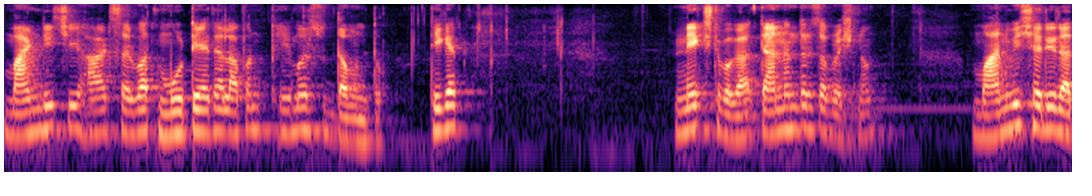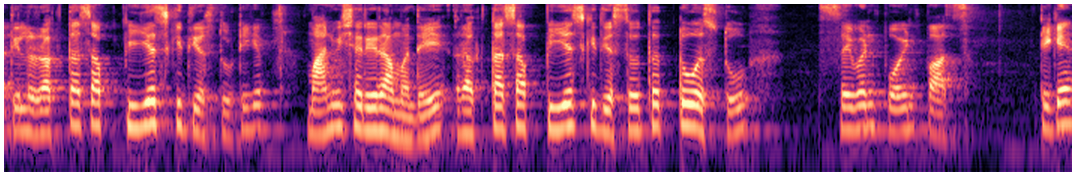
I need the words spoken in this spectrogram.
मांडीचे हाड सर्वात मोठे आहे त्याला आपण फेमरसुद्धा म्हणतो. ठीक आहे? नेक्स्ट बघा त्यानंतरचा प्रश्न. मानवी शरीरातील रक्ताचा पी एच किती असतो? ठीक आहे? मानवी शरीरामध्ये रक्ताचा पी एच किती असतो? तर तो असतो सेवन पॉईंट पाच ठीक आहे?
